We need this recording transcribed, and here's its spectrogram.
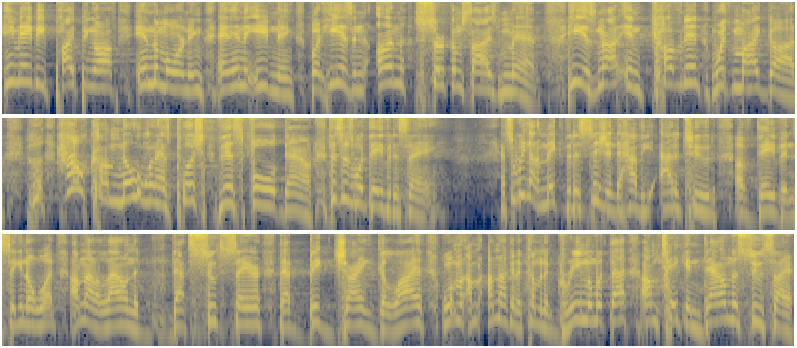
he may be piping off in the morning and in the evening, but he is an uncircumcised man. He is not in covenant with my God. How come no one has pushed this fool down? This is what David is saying. And so we got to make the decision to have the attitude of David and say, you know what? I'm not allowing the, that soothsayer, that big giant Goliath. Well, I'm, I'm, not going to come in agreement with that. I'm taking down the soothsayer.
